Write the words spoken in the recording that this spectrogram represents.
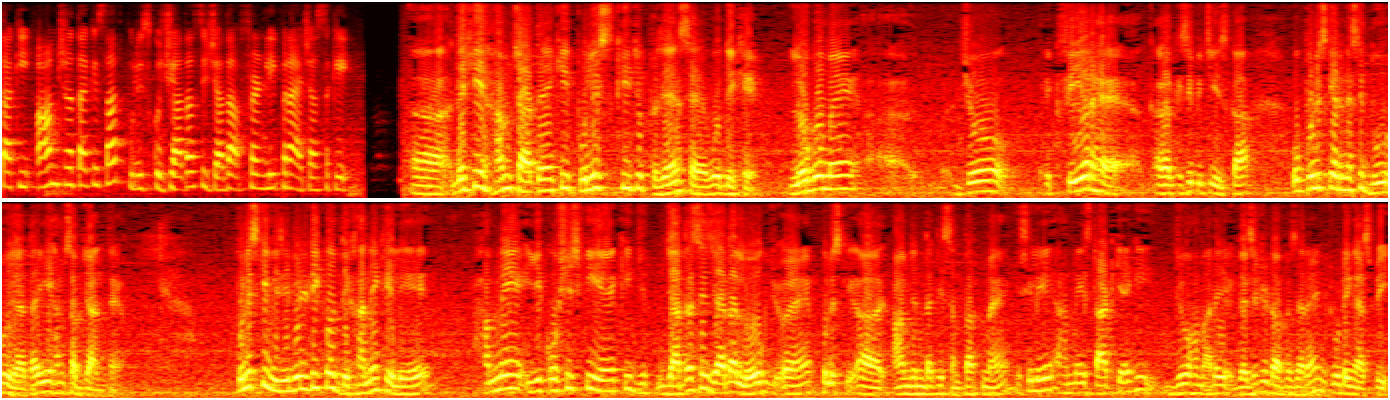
ताकि आम जनता के साथ पुलिस को ज़्यादा से ज़्यादा फ्रेंडली बनाया जा सके। देखिए, हम चाहते हैं कि पुलिस की जो प्रेजेंस है, वो दिखे। लोगों में जो एक फियर है, अगर किसी भी चीज़ का वो पुलिस के रहने से दूर हो जाता है, ये हम सब जानते हैं। पुलिस की विजिबिलिटी को दिखाने के लिए हमने ये कोशिश की है कि ज़्यादा से ज़्यादा लोग जो है पुलिस की आम जनता के संपर्क में है। इसीलिए हमने स्टार्ट किया कि जो हमारे गजेटेड ऑफिसर हैं इंक्लूडिंग एसपी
